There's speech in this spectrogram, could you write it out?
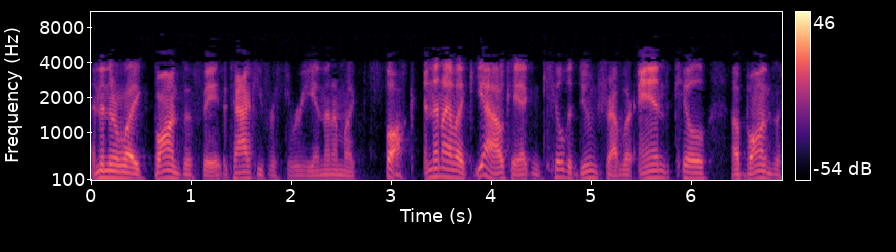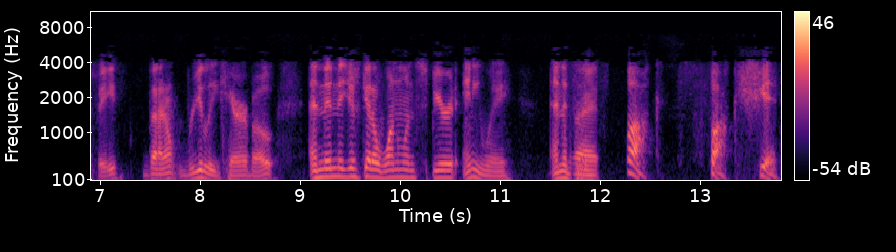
and then they're like, Bonds of Faith, attack you for three, and then I'm like, fuck, and then I like, yeah, okay, I can kill the Doom Traveler and kill a Bonds of Faith that I don't really care about, and then they just get a one-one Spirit anyway, and it's Right. like, fuck, fuck, shit,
